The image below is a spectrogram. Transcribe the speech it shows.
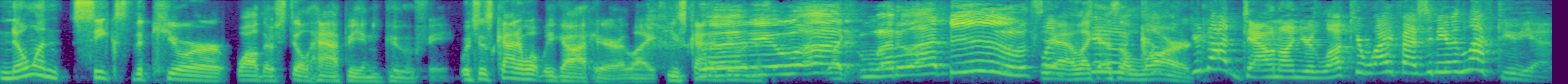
no one seeks the cure while they're still happy and goofy, which is kind of what we got here. Like, he's kind of doing this- want? like- what do I do? It's like, Yeah, like as a dude, come- lark. You're not down on your luck. Your wife hasn't even left you yet.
